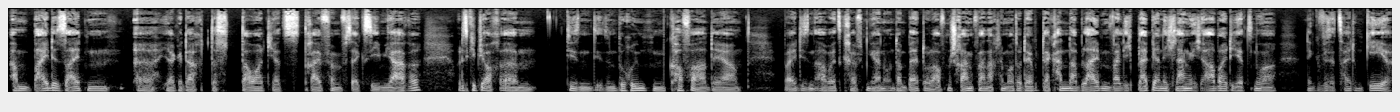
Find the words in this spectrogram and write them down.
haben beide Seiten äh, ja gedacht, das dauert jetzt drei, fünf, sechs, sieben Jahre. Und es gibt ja auch ähm, diesen, diesen berühmten Koffer, der bei diesen Arbeitskräften gerne unterm Bett oder auf dem Schrank war, nach dem Motto, der, der kann da bleiben, weil ich bleib ja nicht lange, ich arbeite jetzt nur eine gewisse Zeit und gehe.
